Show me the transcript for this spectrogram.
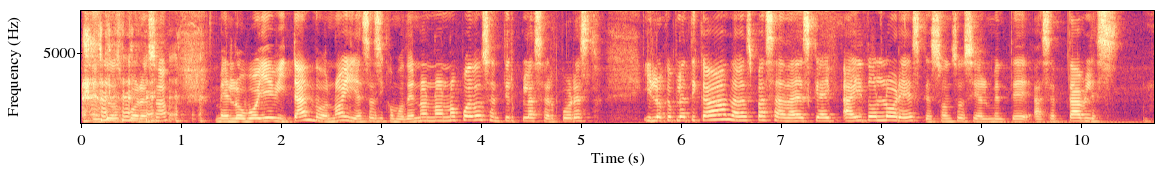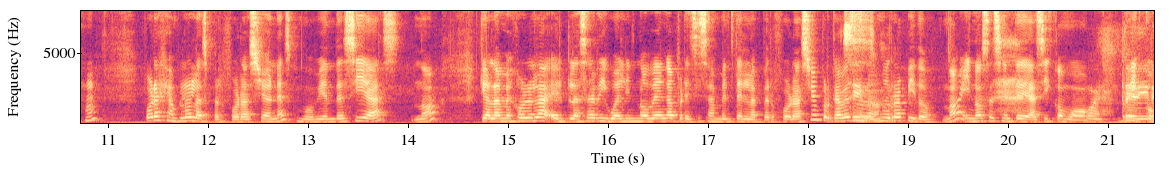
Entonces por eso me lo voy evitando, ¿no? Y es así como de, no, no, no puedo sentir placer por esto. Y lo que platicaba la vez pasada es que hay, hay dolores que son socialmente aceptables. Por ejemplo, las perforaciones, como bien decías, ¿no? Que a lo mejor el placer igual y no venga precisamente en la perforación, porque a veces es muy rápido, ¿no? Y no se siente así como rico.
